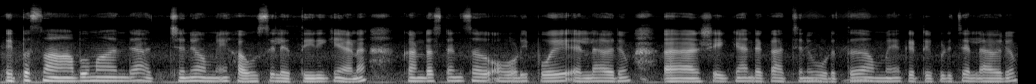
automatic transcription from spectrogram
ഇപ്പം സാബുമാന്റെ അച്ഛനും അമ്മയും ഹൗസിലെത്തിയിരിക്കുകയാണ്. കണ്ടസ്റ്റൻസ് ഓടിപ്പോയി. എല്ലാവരും ഷെയ്ക്ക് ഹാൻഡൊക്കെ അച്ഛന് കൊടുത്ത് അമ്മയെ കെട്ടിപ്പിടിച്ച് എല്ലാവരും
